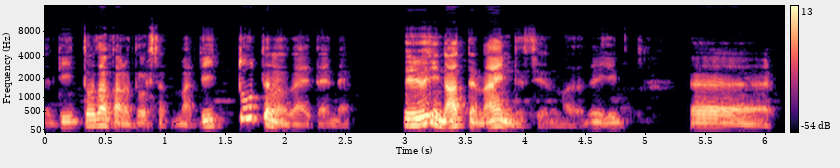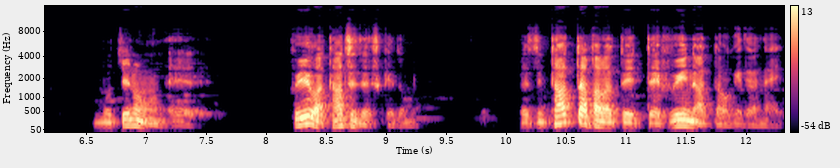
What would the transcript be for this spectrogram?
ー、立冬だからどうしたまあ立冬ってのは大体ね、冬になってないんですよ、まだね。えー、もちろん、えー、冬は経つですけども、別に経ったからといって冬になったわけではない。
